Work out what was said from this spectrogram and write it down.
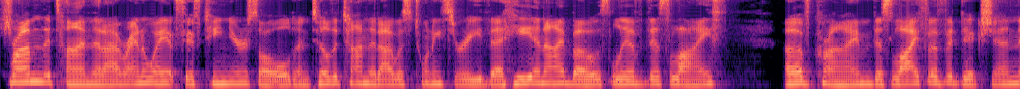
from the time that I ran away at 15 years old until the time that I was 23, that he and I both lived this life of crime, this life of addiction.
